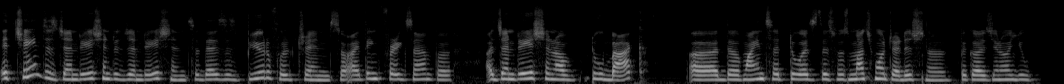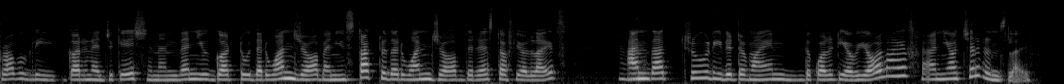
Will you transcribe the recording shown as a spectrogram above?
it changes generation to generation. So there's this beautiful trend. So I think, for example, a generation or two back, uh, the mindset towards this was much more traditional because you know you probably got an education and then you got to that one job and you stuck to that one job the rest of your life, and that truly determined the quality of your life and your children's life.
